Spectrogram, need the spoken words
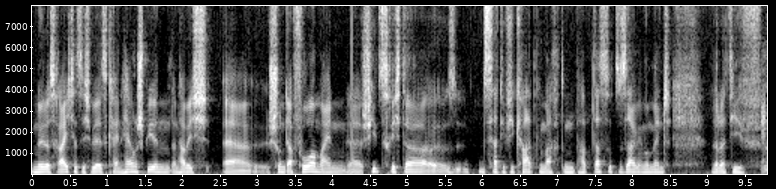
nö, das reicht jetzt, ich will jetzt keinen Herren spielen. Dann habe ich äh, schon davor mein äh, Schiedsrichter-Zertifikat gemacht und habe das sozusagen im Moment relativ äh,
